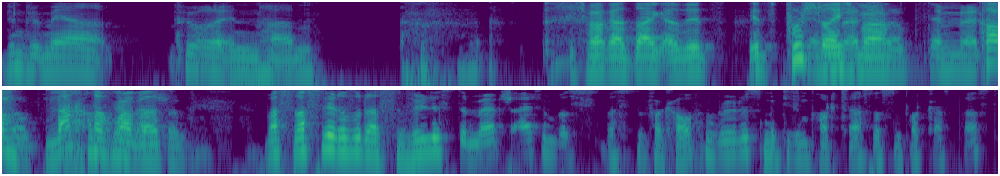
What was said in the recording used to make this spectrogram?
wenn wir mehr HörerInnen haben. Ich wollte gerade sagen, also jetzt, jetzt pusht Der euch mal. Merch-Shop, Der Merch Komm, Shop. Da mach kommt doch mal was. Was, was wäre so das wildeste Merch-Item, was, was du verkaufen würdest mit diesem Podcast, was zum Podcast passt?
